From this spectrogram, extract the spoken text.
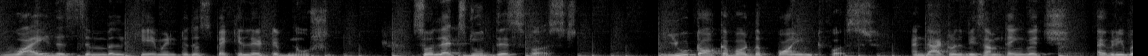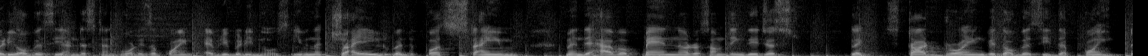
why this symbol came into the speculative notion. So let's do this first. You talk about the point first, and that will be something which everybody obviously understands. What is a point? Everybody knows. Even a child, when the first time when they have a pen or something, they just like start drawing with obviously the point.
